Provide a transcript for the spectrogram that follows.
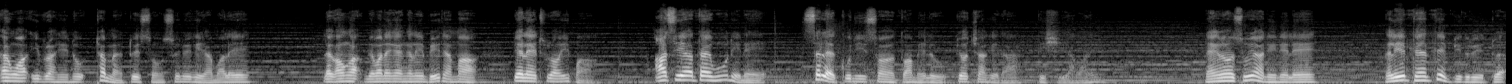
အန်ဝါအီဘရာဟင်တို့ထပ်မံတွေ့ဆုံဆွေးနွေးကြရမှာလဲ၎င်းကမြန်မာနိုင်ငံငလင်ဘေးဒဏ်မှပြန်လည်ထူထောင်ရေးမှာအာဆီယံအတိုင်းအဝန်အနေနဲ့ ဆက်လက်ကူညီဆောင်ရွက်သွားမယ်လို့ပြောကြားခဲ့တာသိရှိရပါတယ်။နိုင်ငံတော်အစိုးရအနေနဲ့လည်းငလင်တန်တဲ့ပြည်သူတွေအတွက်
